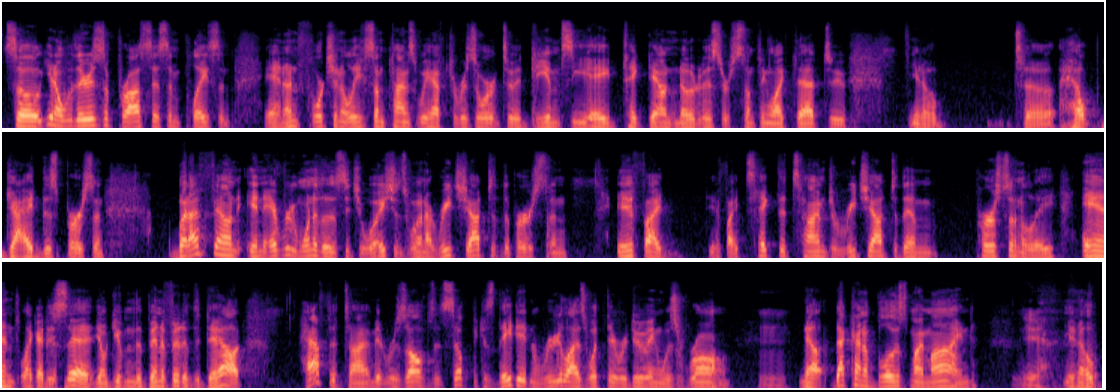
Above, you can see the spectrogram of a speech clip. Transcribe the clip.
so you know there is a process in place, and and unfortunately sometimes we have to resort to a DMCA takedown notice or something like that to, you know, to help guide this person. But I've found in every one of those situations when I reach out to the person, if I if I take the time to reach out to them personally and like I just said, you know, give them the benefit of the doubt, half the time it resolves itself because they didn't realize what they were doing was wrong. Hmm. Now that kind of blows my mind yeah. You know,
